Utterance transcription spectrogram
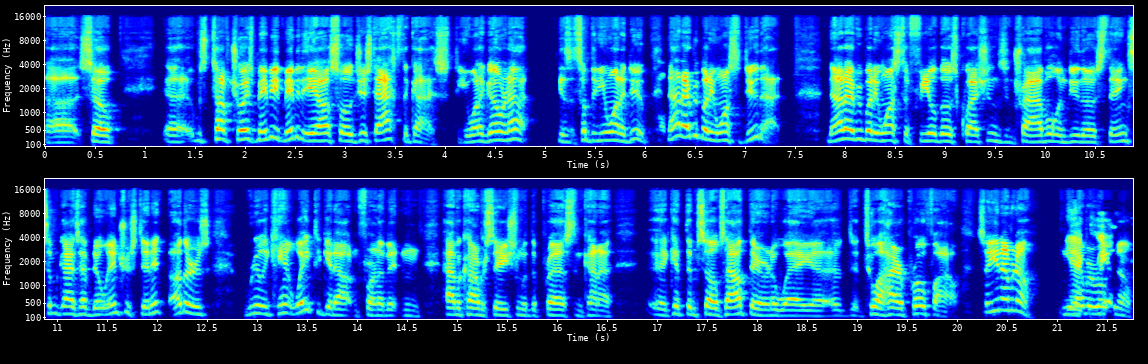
Uh, so uh, it was a tough choice. Maybe maybe they also just asked the guys, "Do you want to go or not? Is it something you want to do?" Not everybody wants to do that. Not everybody wants to field those questions and travel and do those things. Some guys have no interest in it. Others really can't wait to get out in front of it and have a conversation with the press and kind of uh, get themselves out there in a way uh, to a higher profile. So you never know. You yeah, never really know.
